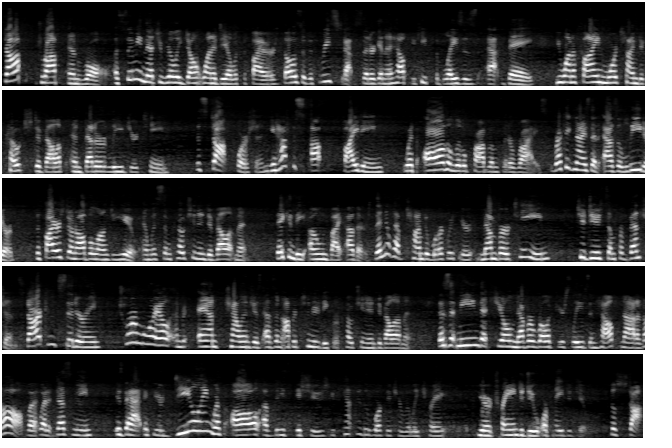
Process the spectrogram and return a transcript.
Stop, drop, and roll. Assuming that you really don't want to deal with the fires, those are the three steps that are going to help you keep the blazes at bay. You want to find more time to coach, develop, and better lead your team. The stop portion. You have to stop fighting with all the little problems that arise. Recognize that as a leader, the fires don't all belong to you. And with some coaching and development, they can be owned by others. Then you'll have time to work with your member team to do some prevention. Start considering turmoil and, and challenges as an opportunity for coaching and development. Does it mean that you'll never roll up your sleeves and help? Not at all. But what it does mean is that if you're dealing with all of these issues, you can't do the work that you're really tra- you're trained to do or paid to do. So stop.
